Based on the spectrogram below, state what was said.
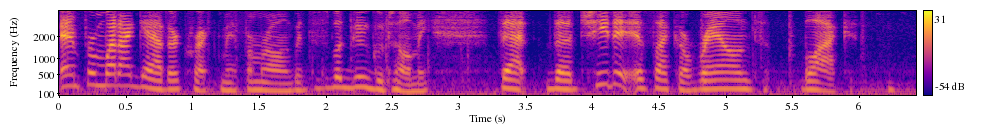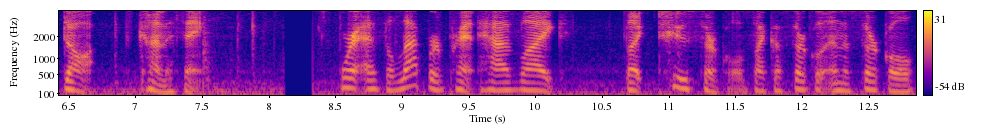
And from what I gather, correct me if I'm wrong, but this is what Google told me, that the cheetah is like a round black dot kind of thing. Whereas the leopard print has like like two circles, like a circle and a circle,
